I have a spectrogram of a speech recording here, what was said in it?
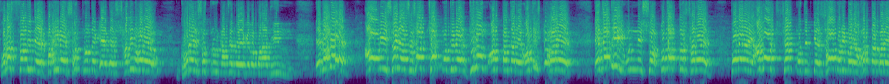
ফলশ্রুতিতে বাহিরের শত্রু থেকে এদের স্বাধীন হলেও ঘরের শত্রুর কাছে রয়ে গেল পরাধীন। এভাবে আওয়ামী স্বৈরা শাসক শেখ মুজিবের জুলুম অত্যাচারে অতিষ্ঠ হয়ে এ জাতি উনিশশো পঁচাত্তর সালের পনেরোই আগস্ট শেখ মুজিবকে সপরিবারে হত্যা করে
